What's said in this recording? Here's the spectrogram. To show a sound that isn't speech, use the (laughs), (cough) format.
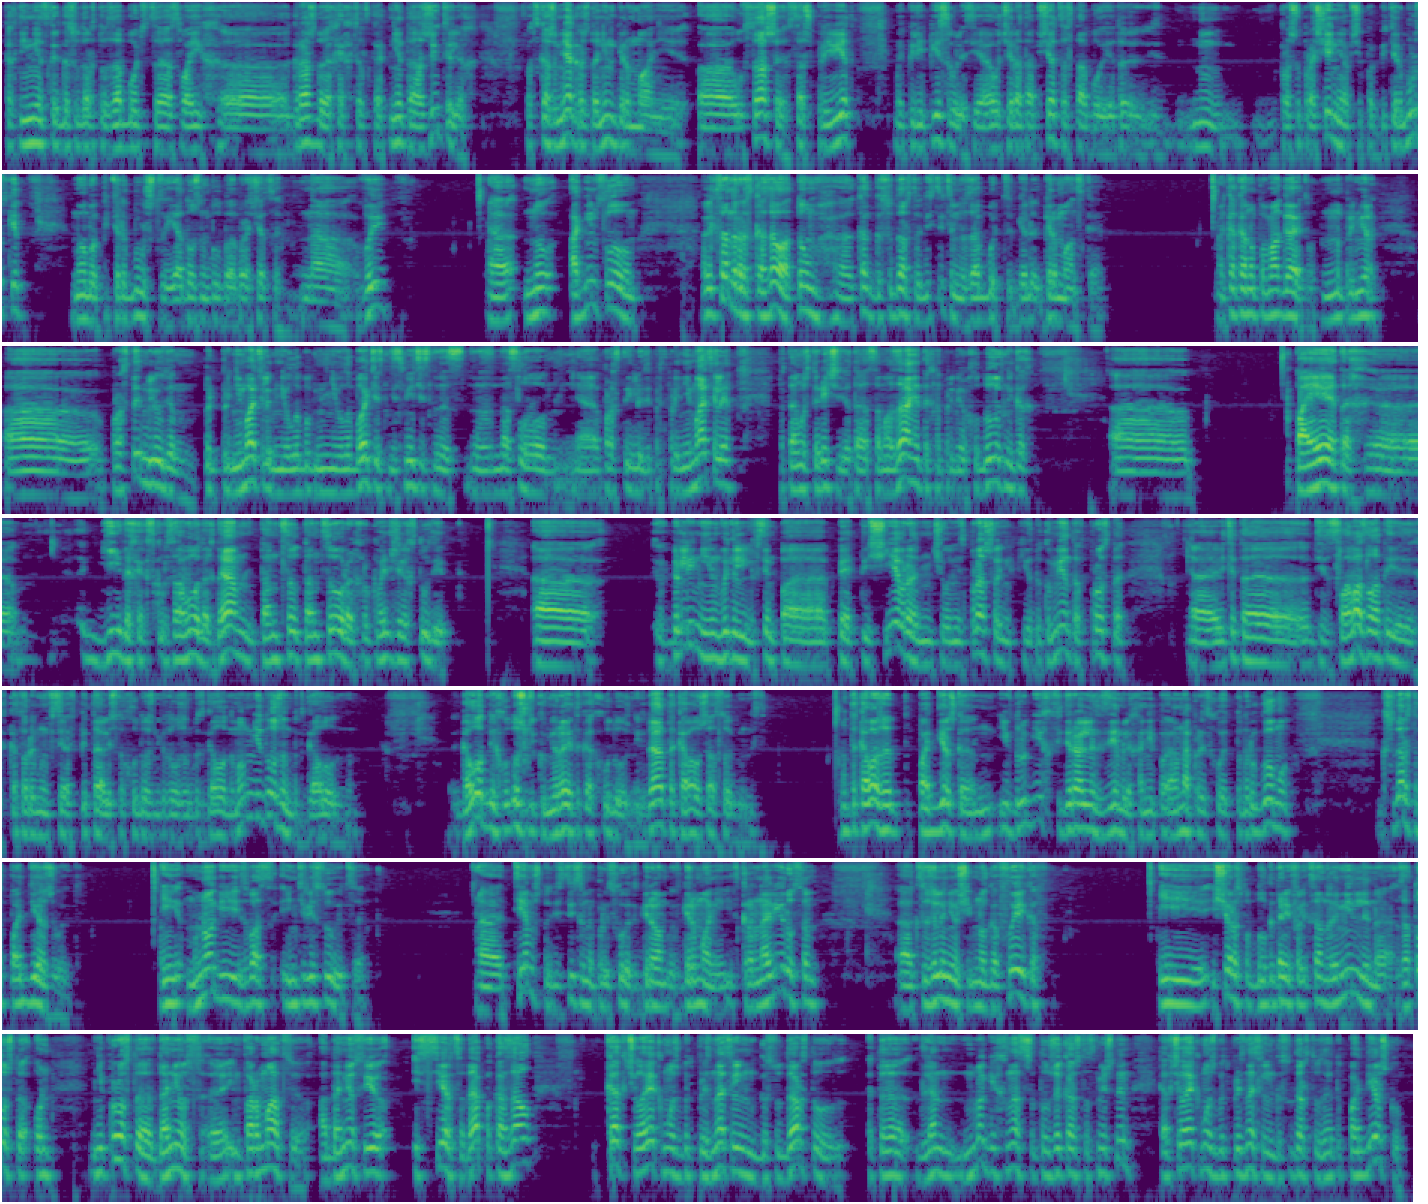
как немецкое государство заботится о своих э, гражданах, я хотел сказать, нет, о жителях. Вот, скажем, я гражданин Германии, а у Саши, Саш, привет, мы переписывались, я очень рад общаться с тобой, это, ну, прошу прощения вообще по-петербургски, мы оба петербуржцы, я должен был бы обращаться на «вы», э, но одним словом, Александр рассказал о том, э, как государство действительно заботится германское, как оно помогает. Вот, например, э, простым людям, предпринимателям, не, улыб, не улыбайтесь, не смейтесь на, на слово э, простые люди предприниматели, потому что речь идет о самозанятых, например, художниках, поэтах, гидах, экскурсоводах, да, танцорах, руководителях студий в Берлине им выделили всем по 5000 евро, ничего не спрашивая, никаких документов, просто э, ведь это эти слова золотые, которые мы все впитали, что художник должен быть голодным. Он не должен быть голодным. Голодный художник умирает как художник, да, такова уж особенность. Но такова же поддержка и в других федеральных землях, они, она происходит по-другому. Государство поддерживает. И многие из вас интересуются, тем, что действительно происходит в Германии и с коронавирусом. Э, к сожалению, очень много фейков. И еще раз поблагодарив Александра Минлина за то, что он не просто донес э, информацию, а донес ее из сердца, да, показал, как человек может быть признателен государству. Это для многих из нас это уже кажется смешным, как человек может быть признателен государству за эту поддержку.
